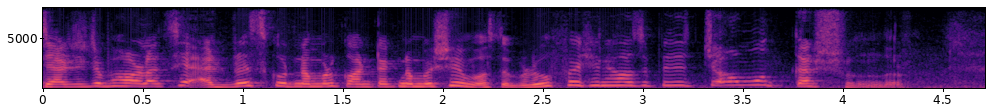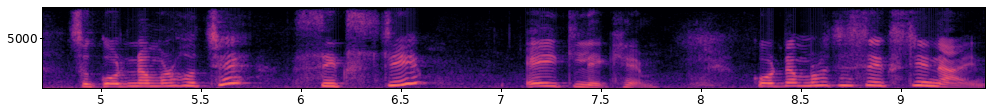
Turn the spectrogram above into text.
যার যেটা ভালো লাগছে address code number contact number সেই মস্ত রুফ ফ্যাশন হাউসে পেয়েছে চমৎকার সুন্দর। সো কোড নাম্বার হচ্ছে সিক্সটি এইট লেখে। কোড নাম্বার হচ্ছে সিক্সটি নাইন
